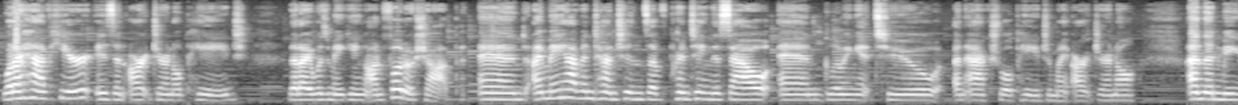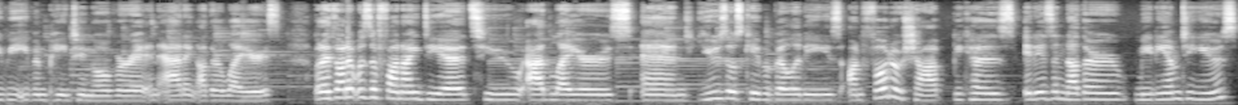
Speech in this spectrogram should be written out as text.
What I have here is an art journal page that I was making on Photoshop and I may have intentions of printing this out and gluing it to an actual page in my art journal and then maybe even painting over it and adding other layers. But I thought it was a fun idea to add layers and use those capabilities on Photoshop because it is another medium to use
